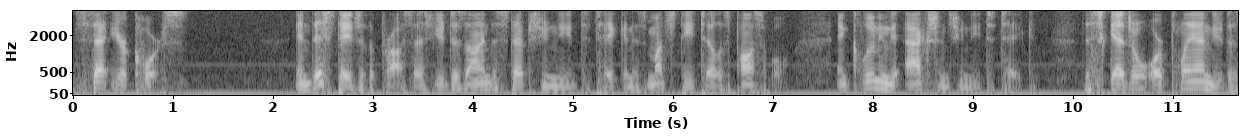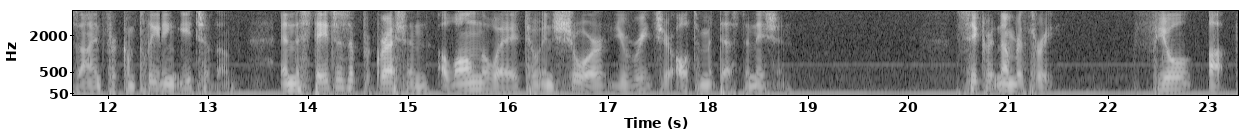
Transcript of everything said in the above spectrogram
set your course. In this stage of the process, you design the steps you need to take in as much detail as possible, including the actions you need to take, the schedule or plan you design for completing each of them, and the stages of progression along the way to ensure you reach your ultimate destination. Secret number three fuel up.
